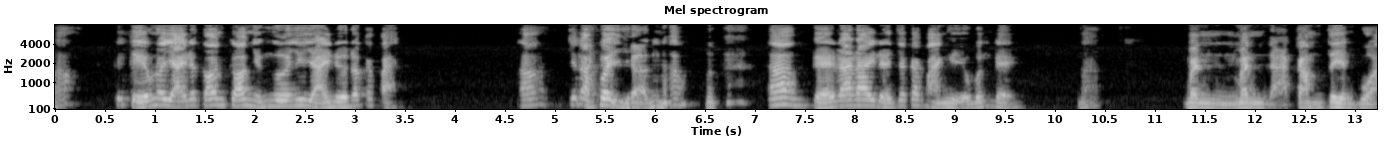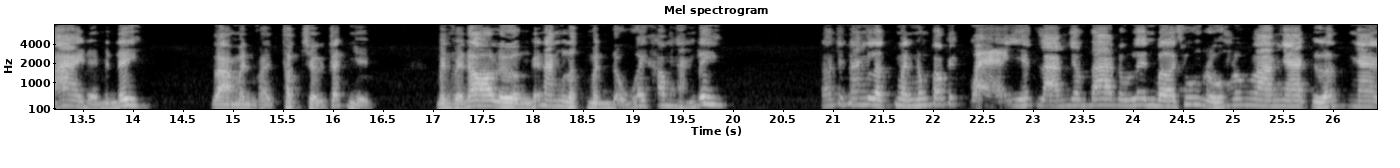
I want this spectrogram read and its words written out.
đó. Cái kiểu nó vậy đó có có những người như vậy nữa đó các bạn. Đó chứ đâu phải giận đâu. Đó, kể ra đây để cho các bạn hiểu vấn đề. Đó. mình mình đã cầm tiền của ai để mình đi là mình phải thật sự trách nhiệm. Mình phải đo lường cái năng lực mình đủ hay không hẳn đi. Đó chứ năng lực mình không có cái quẻ gì hết làm cho người ta rồi lên bờ xuống ruộng luôn làm nhà cửa nhà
